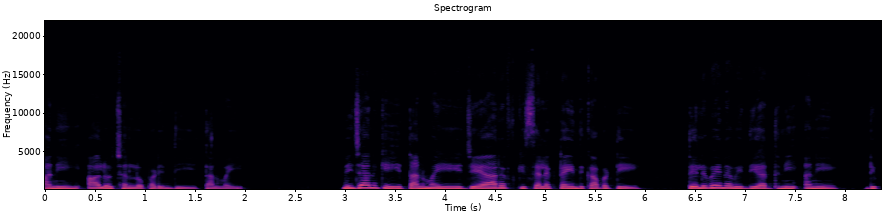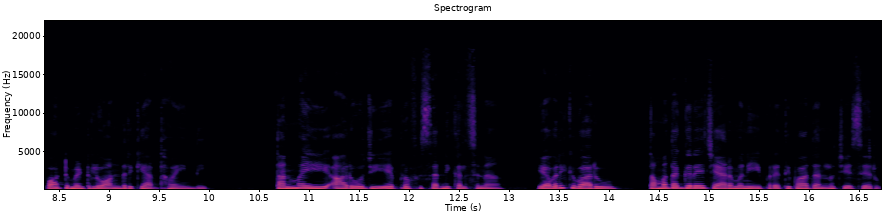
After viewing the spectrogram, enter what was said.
అని ఆలోచనలో పడింది తన్మయి. నిజానికి తన్మయి జేఆర్ఎఫ్కి సెలెక్ట్ అయింది కాబట్టి తెలివైన విద్యార్థిని అని డిపార్ట్మెంటులో అందరికీ అర్థమైంది. తన్మయి ఆ రోజు ఏ ప్రొఫెసర్ని కలిసినా ఎవరికి వారు తమ దగ్గరే చేరమని ప్రతిపాదనలు చేశారు.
